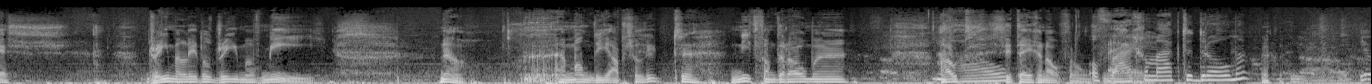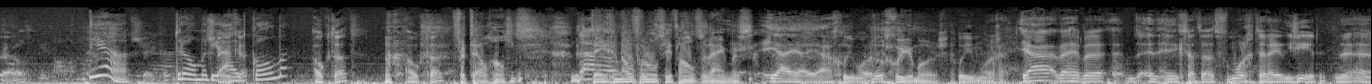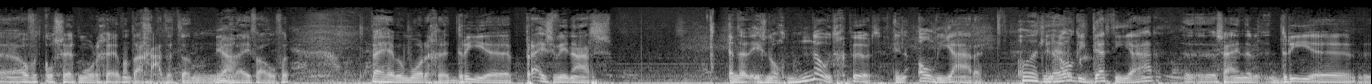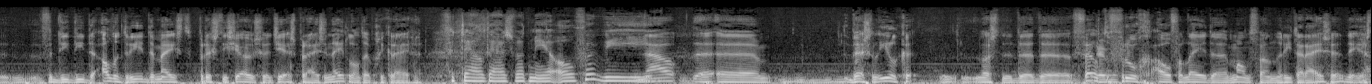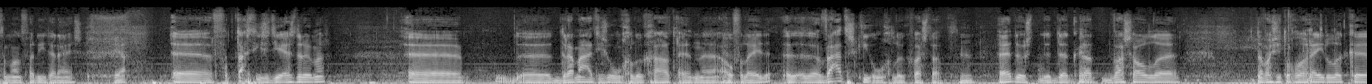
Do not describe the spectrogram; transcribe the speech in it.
Cass. Dream a little dream of me. Nou, een man die absoluut eh, niet van dromen houdt, Nou. zit tegenover ons. Of waargemaakte dromen. Jawel. Ja, dromen die Zeker. uitkomen. Ook dat. Ook dat. Vertel Hans. Nou. Tegenover ons zit Hans Rijmers. Ja, ja, ja. Goedemorgen. Goedemorgen. Goedemorgen. Ja, we hebben, eh, en, en ik zat dat vanmorgen te realiseren, eh, over het concert morgen, want daar gaat het dan Ja. weer even over. Wij hebben morgen drie eh, prijswinnaars. En dat is nog nooit gebeurd in al die jaren. Oh, in leuk. al die 13 jaar eh, zijn er drie, eh, die, die de, alle drie de meest prestigieuze jazzprijzen in Nederland hebben gekregen. Vertel daar eens wat meer over. Wie... Nou, uh, Wessel Ielke was de, de, de veel te vroeg overleden man van Rita Reis. Hè, de eerste man van Rita Reis. Ja. Uh, fantastische jazzdrummer. Uh, dramatisch ongeluk gehad en uh, overleden. een waterski-ongeluk was dat. Ja. He, dus dat, okay. dat was al... dan was je toch wel redelijk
